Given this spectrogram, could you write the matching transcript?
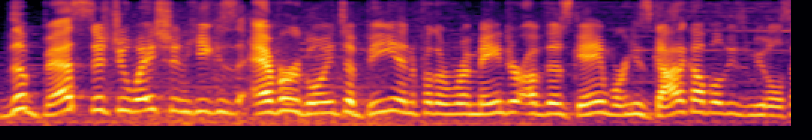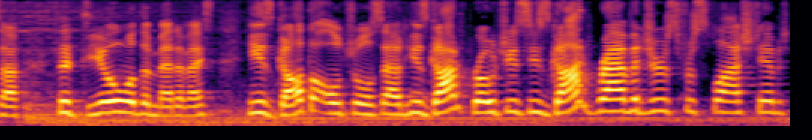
the best situation he's ever going to be in for the remainder of this game where he's got a couple of these Mutals out to deal with the Medivacs. He's got the Ultralisk out. He's got Roaches. He's got Ravagers for splash damage.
